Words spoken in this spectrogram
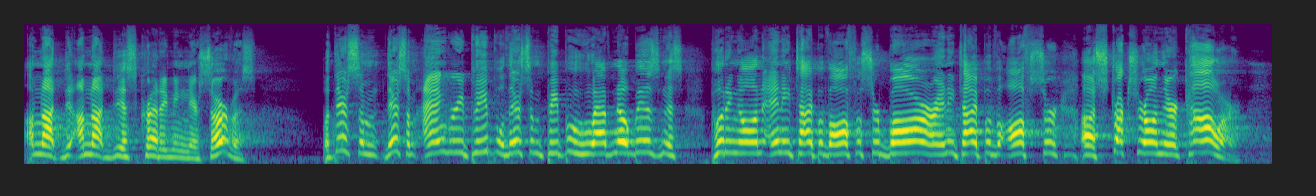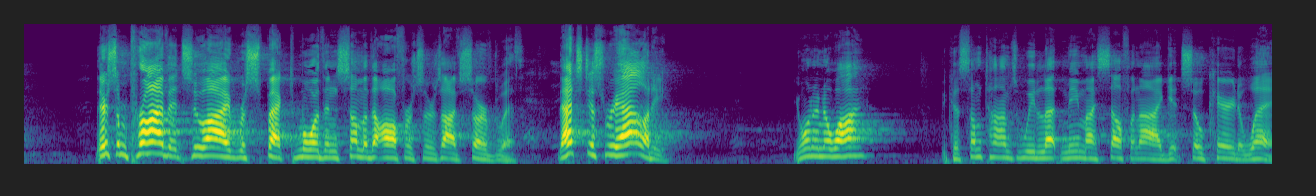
I'm not, I'm not discrediting their service. But there's some, there's some angry people. There's some people who have no business putting on any type of officer bar or any type of officer uh, structure on their collar. There's some privates who I respect more than some of the officers I've served with. That's just reality. You want to know why? Because sometimes we let me, myself, and I get so carried away.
